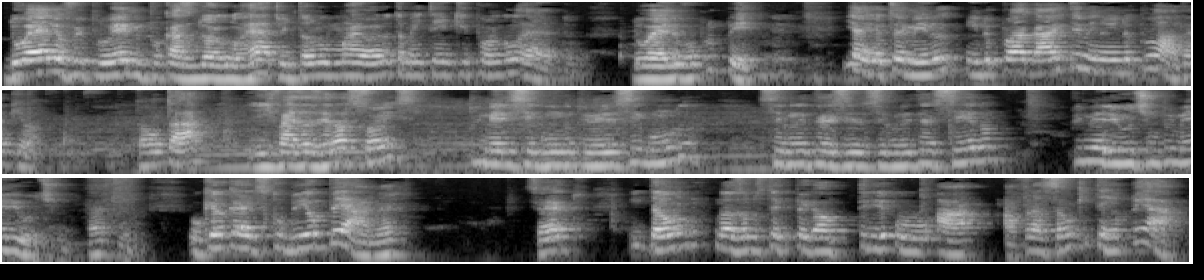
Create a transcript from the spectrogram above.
Do L eu fui pro M por causa do ângulo reto, então no maior eu também tenho que ir pro ângulo reto. Do L eu vou pro P. E aí eu termino indo pro H e termino indo pro A, tá aqui, ó. Então tá, a gente faz as relações, primeiro e segundo, primeiro e segundo, segundo e terceiro, segundo e terceiro, primeiro e último, primeiro e último, tá aqui. O que eu quero descobrir é o PA, né? Certo? Então, nós vamos ter que pegar o, o, a, a fração que tem o PA.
